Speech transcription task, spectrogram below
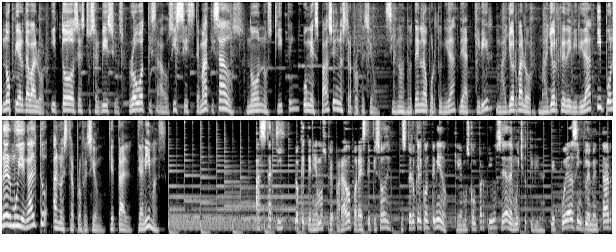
no pierda valor y todos estos servicios robotizados y sistematizados no nos quiten un espacio en nuestra profesión, sino nos den la oportunidad de adquirir mayor valor, mayor credibilidad y poner muy en alto a nuestra profesión. ¿Qué tal? ¿Te animas? Hasta aquí lo que teníamos preparado para este episodio. Espero que el contenido que hemos compartido sea de mucha utilidad, que puedas implementar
